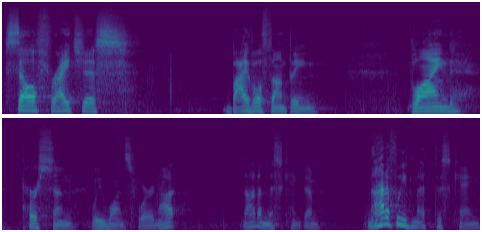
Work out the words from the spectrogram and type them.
self righteous, Bible thumping, blind person we once were. Not, not in this kingdom. Not if we've met this king.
